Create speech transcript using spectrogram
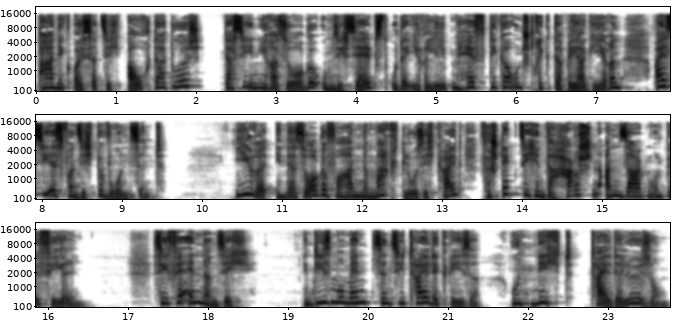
Panik äußert sich auch dadurch, dass sie in ihrer Sorge um sich selbst oder ihre Leben heftiger und strikter reagieren, als sie es von sich gewohnt sind. Ihre in der Sorge vorhandene Machtlosigkeit versteckt sich hinter harschen Ansagen und Befehlen. Sie verändern sich. In diesem Moment sind sie Teil der Krise und nicht Teil der Lösung.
